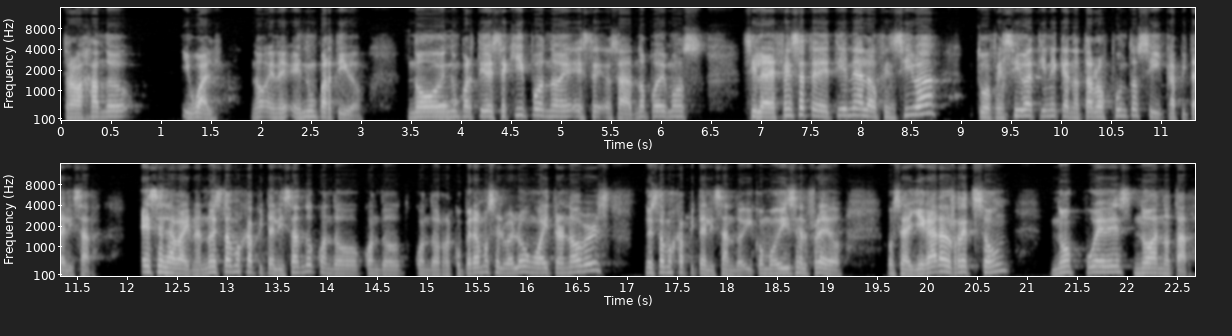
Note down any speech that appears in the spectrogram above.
trabajando igual, ¿no? En, en un partido. No en un partido de ese equipo, no este, o sea, no podemos, si la defensa te detiene a la ofensiva, tu ofensiva tiene que anotar los puntos y capitalizar. Esa es la vaina. No estamos capitalizando cuando, cuando, cuando recuperamos el balón o hay turnovers, no estamos capitalizando. Y como dice Alfredo, o sea, llegar al red zone, no puedes no anotar.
